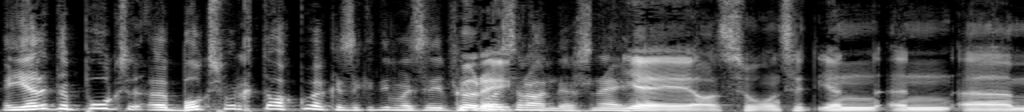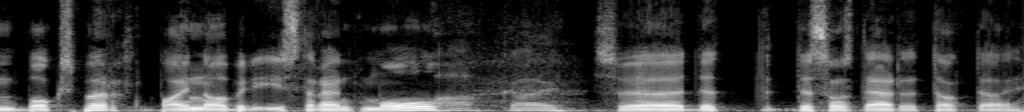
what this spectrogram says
En jy het 'n boks 'n Boksburg tak ook, as ek dit nie mis vir Boksranders, nê? Nee. Ja ja ja, so ons het een in ehm um, Boksburg, baie naby die Easterrand Mall. Okay. So dit dis ons derde tak daai.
